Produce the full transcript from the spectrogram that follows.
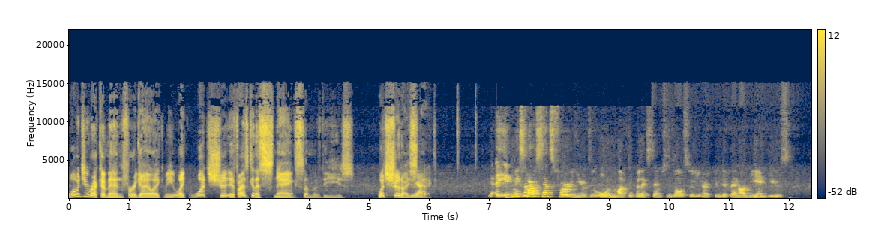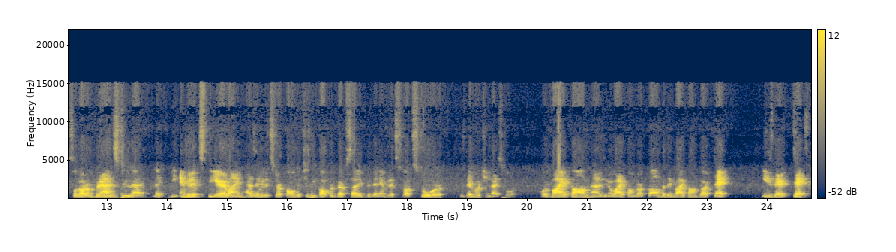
what would you recommend for a guy like me? Like what should if i was going to snag some of these what should i snag? Yeah. it makes a lot of sense for you to own multiple extensions also you know it can depend on the end use. So a lot of brands do that like the emirates the airline has emirates.com which is the corporate website but then emirates.store is their merchandise store. Or viacom has you know viacom.com but then viacom.tech is their tech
